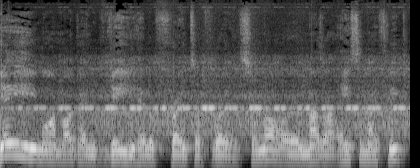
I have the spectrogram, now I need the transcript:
Yay, Leute, and yay, hello friends of Wales. So now uh, another ace in my fleet.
